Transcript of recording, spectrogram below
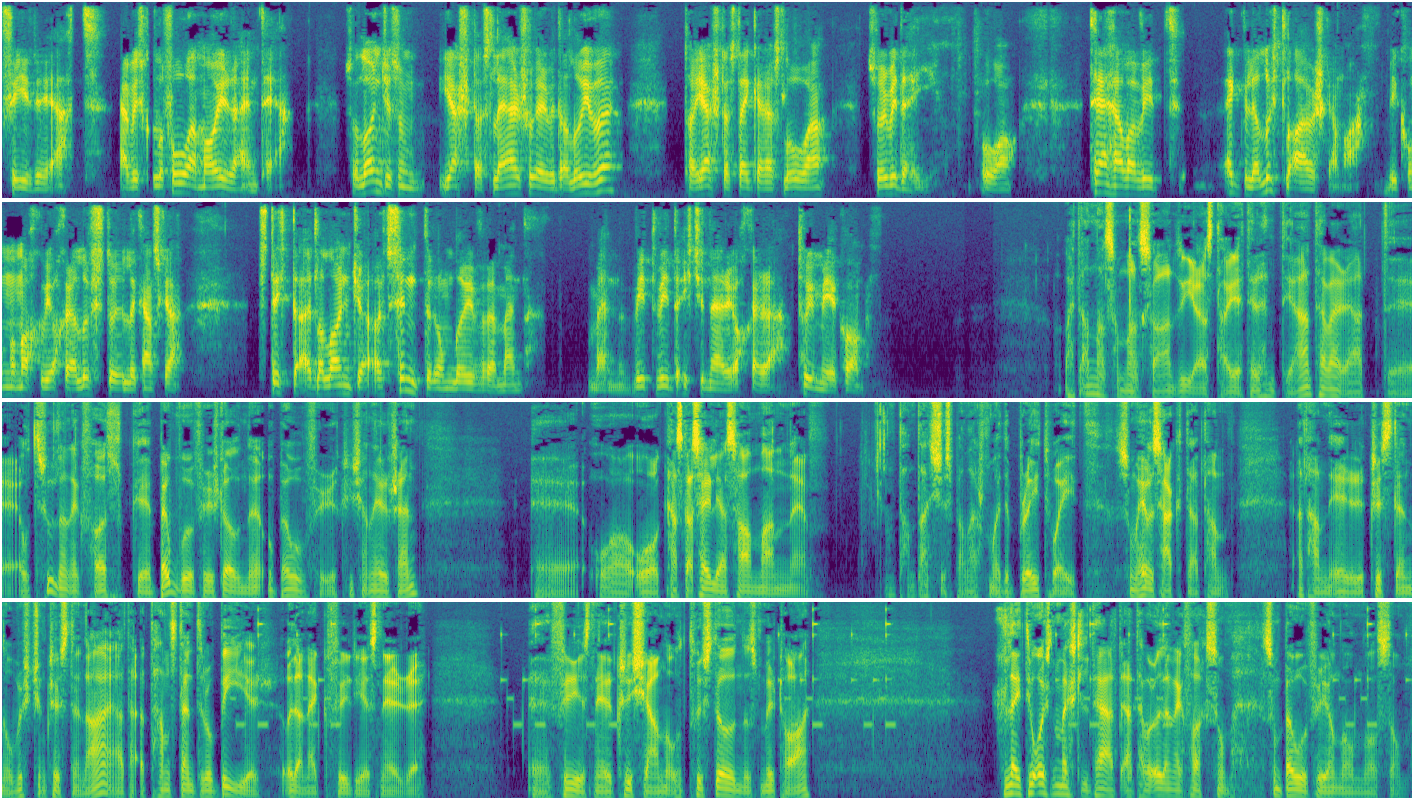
för at, at vi skulle få mer enn det. Så långt som hjärtat slår så er vi da lever. Ta hjärtat stäcker att slåa så er vi där. Och det här var vi jag vill lutla avskama. Vi kommer nog vi har lust eller kanske stitta eller lunge ett center om löve men men vi vet inte när jag har tog mig kom. Och ett annat som man sa Andreas tar ju till rent ja det var att uh, otroligt folk uh, bo för stövne och bo för Christian Eriksen Eh och och kanske sälja samman uh, den danske spelaren som heter Braithwaite, som har sagt at han, at han er kristen og virkelig kristen, ja, at, at han stender og bier, og den er fyriges nere, eh, fyriges nere kristian og tøystøvende som er ta, Leit jo også mest til at, at det var ødene folk som, som bor for gjennom og som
